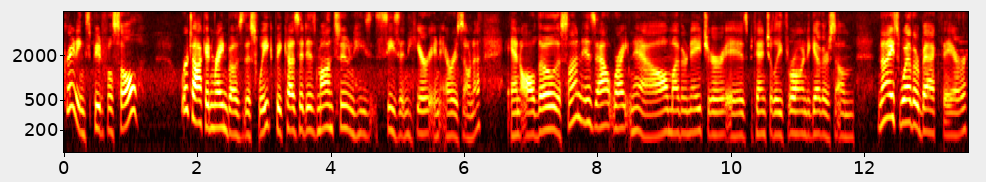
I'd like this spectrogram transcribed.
Greetings, beautiful soul. We're talking rainbows this week because it is monsoon season here in Arizona. And although the sun is out right now, Mother Nature is potentially throwing together some nice weather back there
